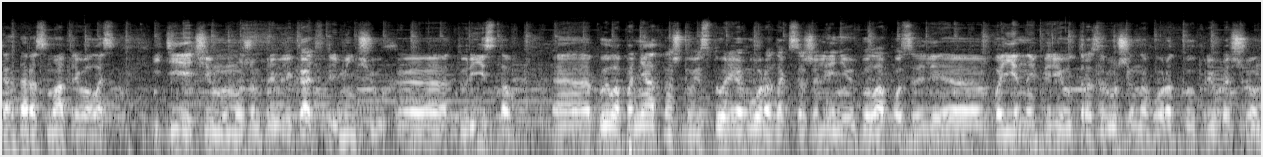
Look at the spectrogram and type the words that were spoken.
когда рассматривалась идея, чем мы можем привлекать в Кременчуг э, туристов, э, было понятно, что история города, к сожалению, была после э, военный период разрушена, город был превращен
